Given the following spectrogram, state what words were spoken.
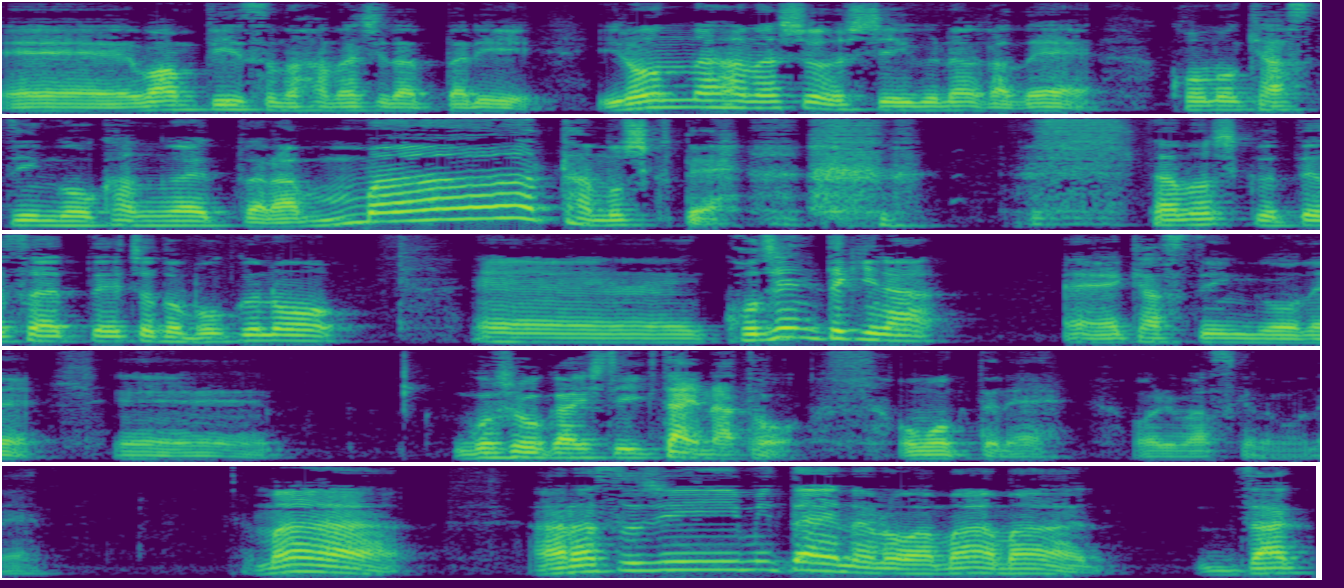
えー、ワンピースの話だったり、いろんな話をしていく中で、このキャスティングを考えたら、まあ、楽しくて。楽しくて、そうやってちょっと僕の、えー個人的な、えーキャスティングをね、えーご紹介していきたいなと思ってね、おりますけどもね。まあ、あらすじみたいなのはまあまあ、ざっ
